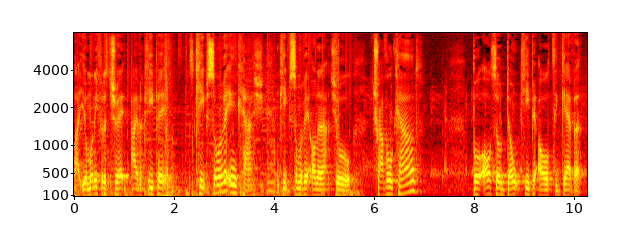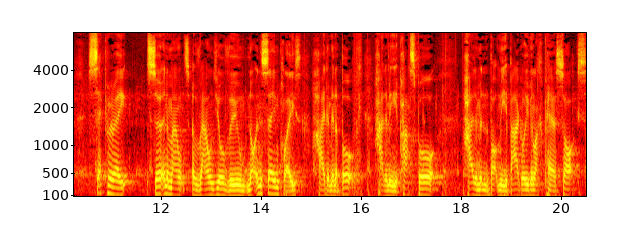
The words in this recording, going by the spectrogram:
Like your money for the trip, either keep it keep some of it in cash and keep some of it on an actual travel card, but also don't keep it all together. Separate certain amounts around your room, not in the same place. Hide them in a book, hide them in your passport, hide them in the bottom of your bag, or even like a pair of socks.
